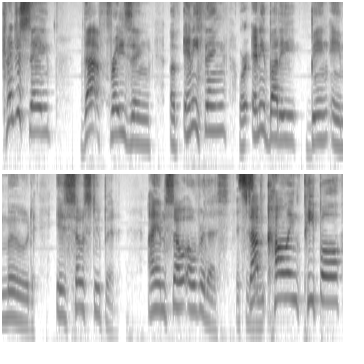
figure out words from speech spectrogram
Can I just say that phrasing of anything or anybody being a mood is so stupid. I am so over this. This Stop a- calling people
